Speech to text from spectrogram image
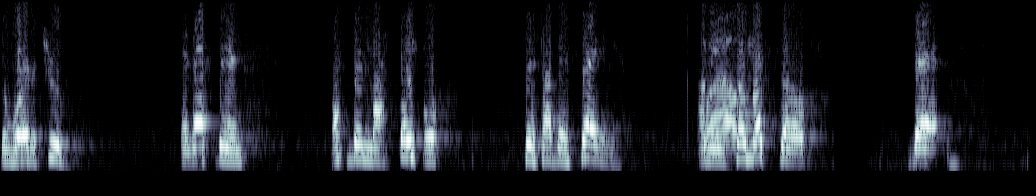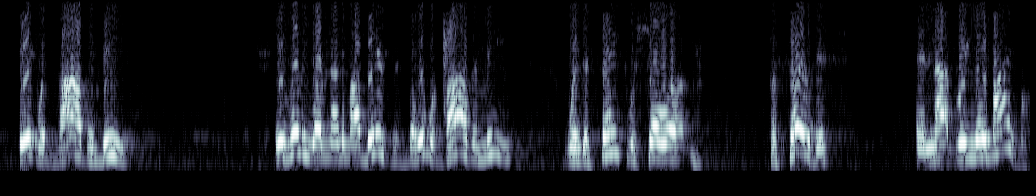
the word of truth. And that's been that's been my staple since I've been saved. I wow. mean, so much so that it would bother me. It really wasn't none of my business, but it would bother me when the saints would show up for service and not bring their Bible.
